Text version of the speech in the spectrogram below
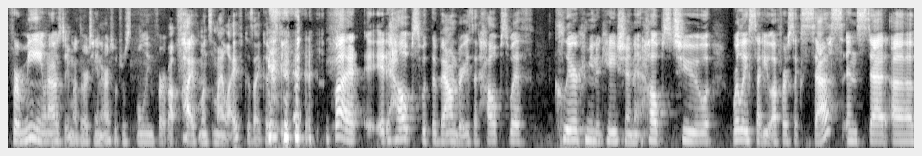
for me, when I was doing monthly retainers, which was only for about five months of my life because I couldn't stay, but it helps with the boundaries. It helps with clear communication. It helps to really set you up for success instead of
